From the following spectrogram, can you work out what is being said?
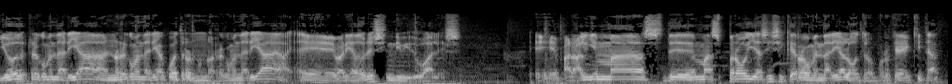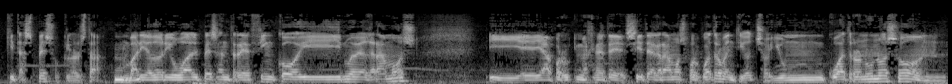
yo recomendaría, no recomendaría 4 en 1, recomendaría eh, variadores individuales. Eh, para alguien más de más pro y así sí que recomendaría lo otro, porque quita, quitas peso, claro está. Un variador igual pesa entre 5 y 9 gramos y ya por, imagínate, 7 gramos por 4, 28 y un 4 en 1 son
